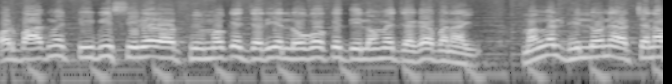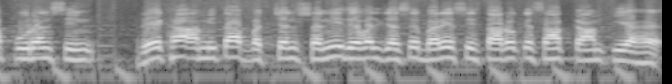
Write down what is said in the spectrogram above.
और बाद में टीवी सीरियल और फ़िल्मों के ज़रिए लोगों के दिलों में जगह बनाई। मंगल ढिल्लो ने अर्चना पूरन सिंह, रेखा अमिताभ बच्चन, सनी देवल जैसे बड़े सितारों के साथ काम किया है।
